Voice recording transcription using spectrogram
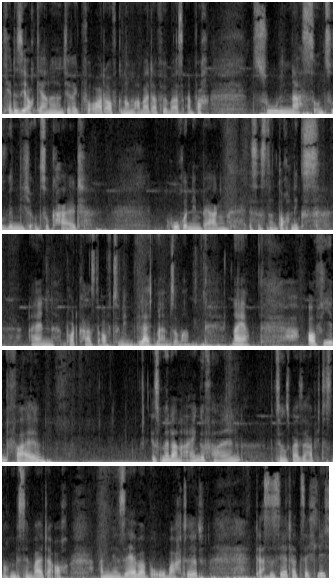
Ich hätte sie auch gerne direkt vor Ort aufgenommen, aber dafür war es einfach zu nass und zu windig und zu kalt. Hoch in den Bergen ist es dann doch nichts, einen Podcast aufzunehmen. Vielleicht mal im Sommer. Naja, auf jeden Fall ist mir dann eingefallen, beziehungsweise habe ich das noch ein bisschen weiter auch an mir selber beobachtet, dass es ja tatsächlich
